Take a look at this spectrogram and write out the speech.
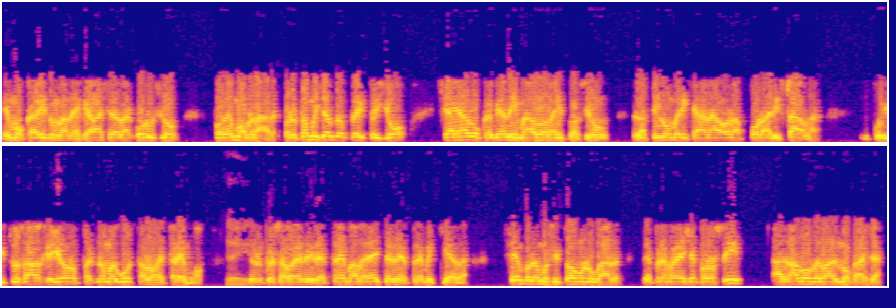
hemos caído en la desgracia de la corrupción, podemos hablar. Pero estamos echando el pleito y yo, si hay algo que me ha animado a la situación latinoamericana ahora polarizada, y, pues, y tú sabes que yo no, no me gustan los extremos. Sí. Yo no quiero saber ni de extrema derecha ni de extrema izquierda. Siempre hemos situado en un lugar de preferencia, pero sí al lado de la democracia,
